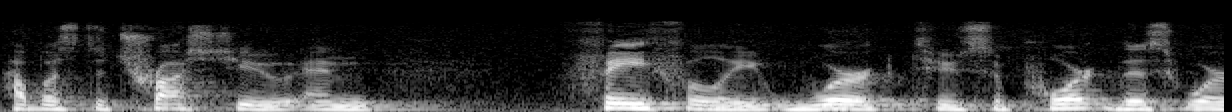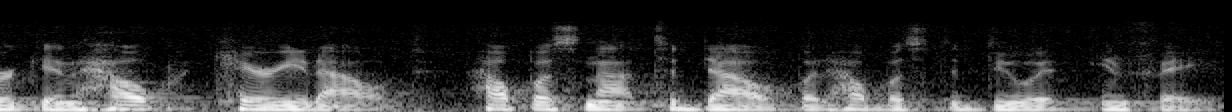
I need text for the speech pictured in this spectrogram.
Help us to trust you and faithfully work to support this work and help carry it out. Help us not to doubt, but help us to do it in faith.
